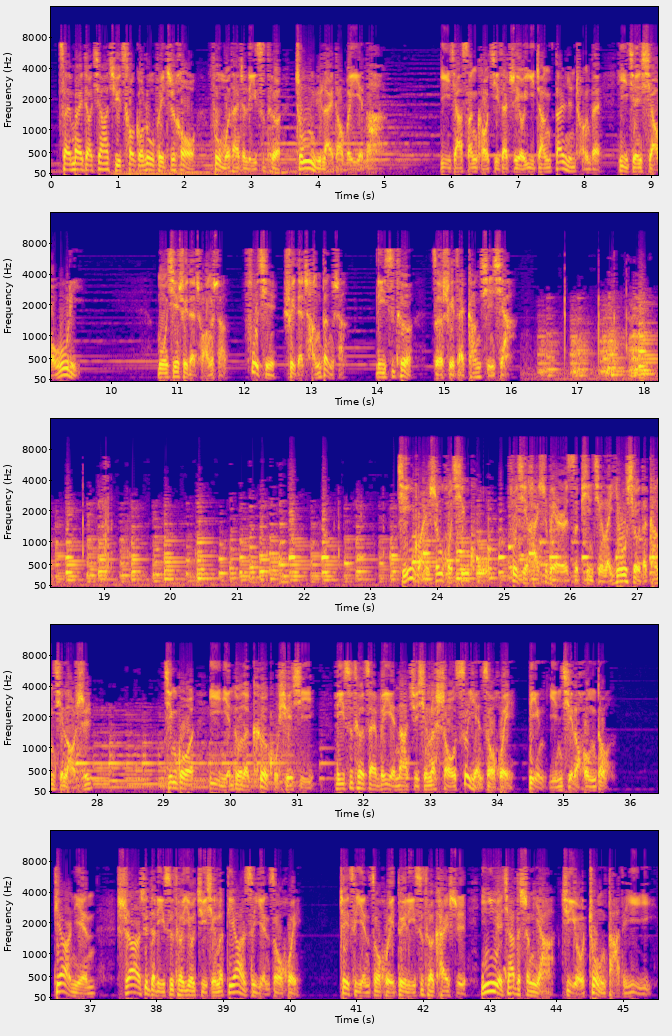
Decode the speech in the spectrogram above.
在卖掉家具凑够路费之后，父母带着李斯特终于来到维也纳。一家三口挤在只有一张单人床的一间小屋里，母亲睡在床上，父亲睡在长凳上，李斯特则睡在钢琴下。尽管生活清苦，父亲还是为儿子聘请了优秀的钢琴老师。经过一年多的刻苦学习，李斯特在维也纳举行了首次演奏会，并引起了轰动。第二年，十二岁的李斯特又举行了第二次演奏会。这次演奏会对李斯特开始音乐家的生涯具有重大的意义。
